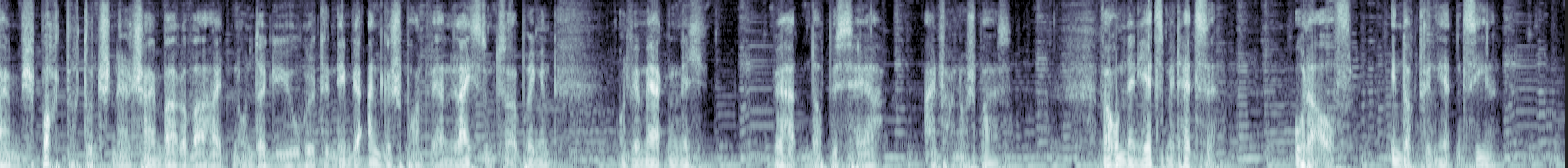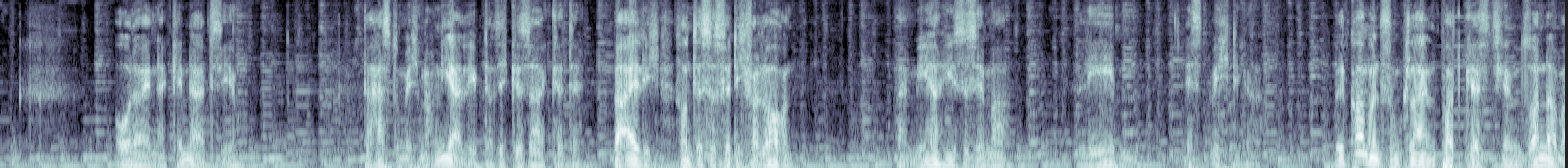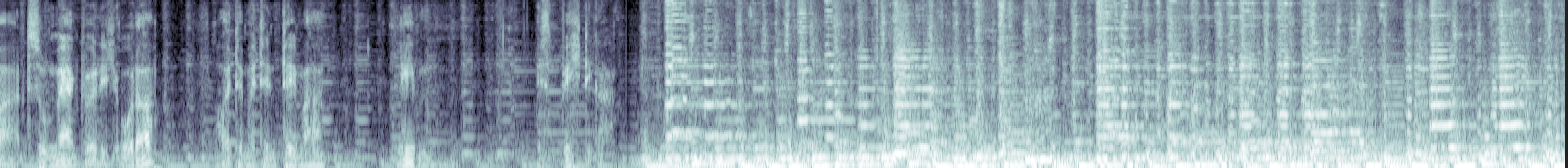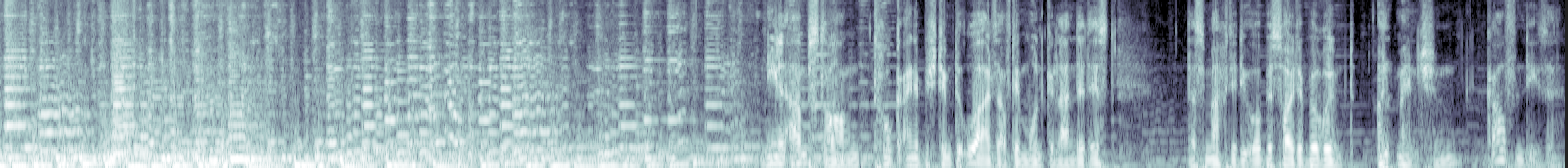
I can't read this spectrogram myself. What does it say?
Beim Sport wird uns schnell scheinbare Wahrheiten untergejubelt, indem wir angespornt werden, Leistung zu erbringen. Und wir merken nicht, wir hatten doch bisher einfach nur Spaß. Warum denn jetzt mit Hetze? Oder auf indoktrinierten Zielen? Oder in der Kindererziehung? Da hast du mich noch nie erlebt, dass ich gesagt hätte, beeil dich, sonst ist es für dich verloren. Bei mir hieß es immer, Leben ist wichtiger. Willkommen zum kleinen Podcastchen Sonderbar zu Merkwürdig, oder? Heute mit dem Thema Leben ist wichtiger. Neil Armstrong trug eine bestimmte Uhr, als er auf dem Mond gelandet ist. Das machte die Uhr bis heute berühmt. Und Menschen kaufen diese.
